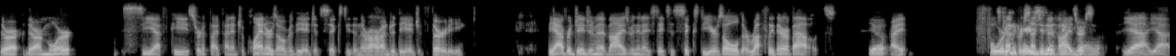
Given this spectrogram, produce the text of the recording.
There are there are more CFP, certified financial planners over the age of 60 than there are under the age of 30. The average age of an advisor in the United States is 60 years old or roughly thereabouts. Yeah. Right. 40% of advisors yeah, yeah.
